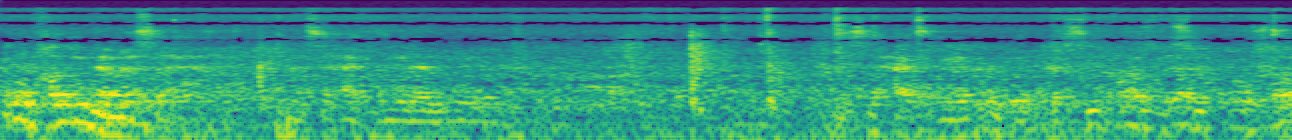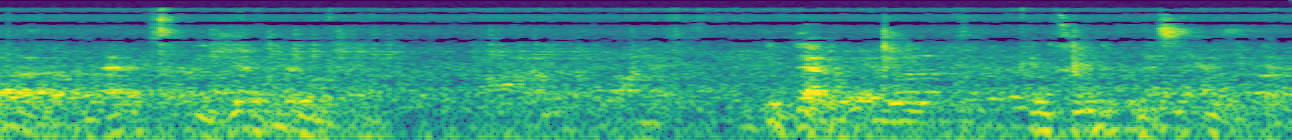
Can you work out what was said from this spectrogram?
كانوا مخلينا مساحة مساحة كبيرة مساحة كبيرة الصفة الصفة مع الاستجابة للمجتمع إبداع كان خلينا مساحة للإبداع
